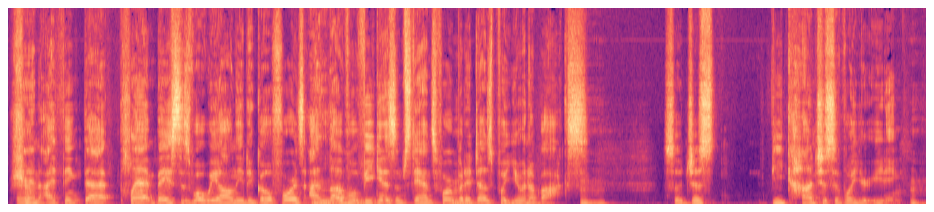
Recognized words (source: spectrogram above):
Sure. And I think that plant based is what we all need to go for. It's, I Mm-hmm. love what veganism stands for, but it does put you in a box. So just be conscious of what you're eating. Mm-hmm.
